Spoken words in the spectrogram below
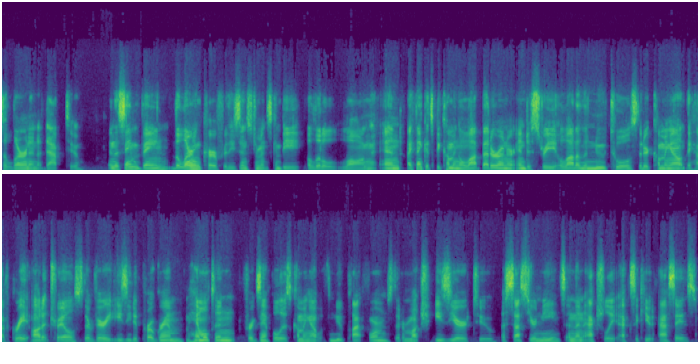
to learn and adapt to. In the same vein, the learning curve for these instruments can be a little long, and I think it's becoming a lot better in our industry. A lot of the new tools that are coming out, they have great audit trails. They're very easy to program. Hamilton for example, is coming out with new platforms that are much easier to assess your needs and then actually execute assays.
